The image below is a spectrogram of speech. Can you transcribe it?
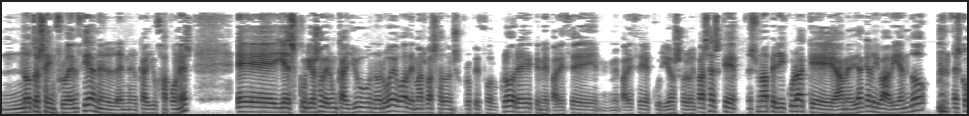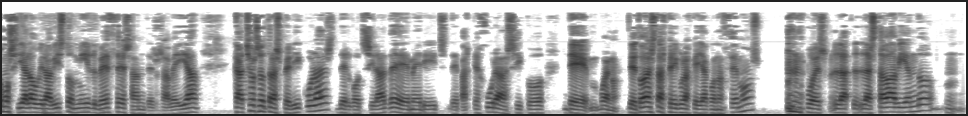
noto esa influencia en el, en el kaiju japonés. Eh, y es curioso ver un kaiju noruego, además basado en su propio folclore, que me parece, me parece curioso. Lo que pasa es que es una película que a medida que la iba viendo, es como si ya la hubiera visto mil veces antes. O sea, veía cachos de otras películas, del Godzilla de Emmerich, de Parque Jurásico, de, bueno, de todas estas películas que ya conocemos, pues la, la estaba viendo mm,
